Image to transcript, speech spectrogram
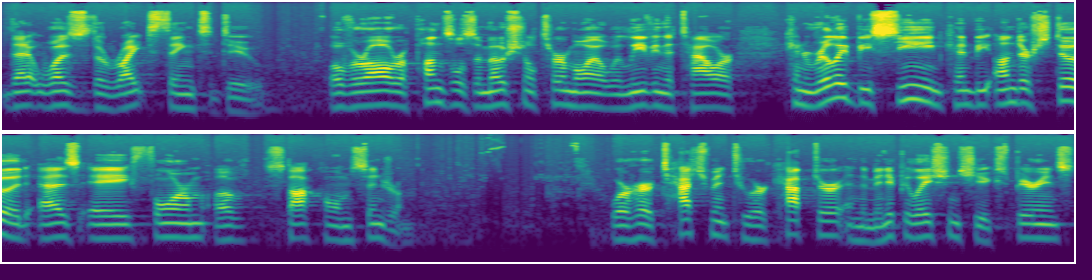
that it was the right thing to do. Overall, Rapunzel's emotional turmoil when leaving the tower can really be seen, can be understood as a form of Stockholm Syndrome, where her attachment to her captor and the manipulation she experienced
